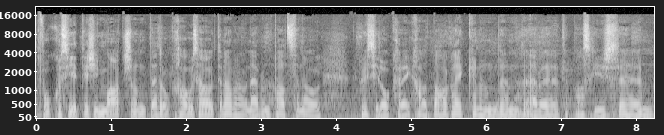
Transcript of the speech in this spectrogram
fokussiert ist im Match und den Druck kann aushalten, aber auch neben dem Platz dann auch eine gewisse Lockerheit kann an den Tag legen und, und eben der Baski ist ähm,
